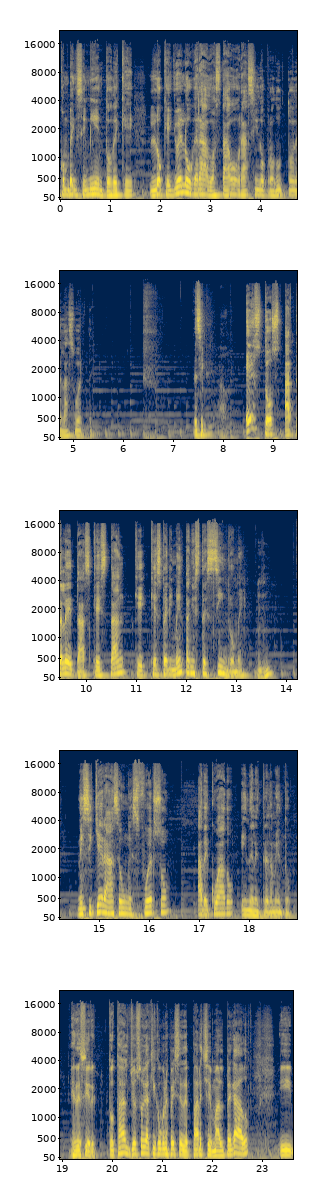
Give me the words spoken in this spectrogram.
convencimiento de que lo que yo he logrado hasta ahora ha sido producto de la suerte. Es decir, estos atletas que están, que, que experimentan este síndrome, ni siquiera hace un esfuerzo adecuado en el entrenamiento. Es decir, total, yo soy aquí como una especie de parche mal pegado y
